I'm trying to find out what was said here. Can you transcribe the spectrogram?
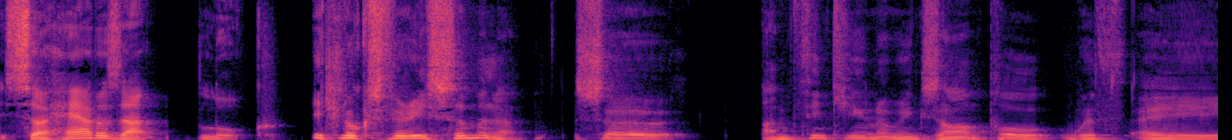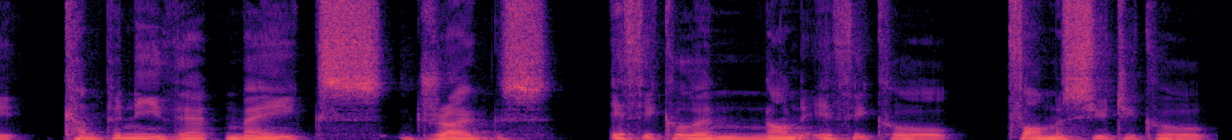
So how does that look? It looks very similar. So I'm thinking of an example with a company that makes drugs, ethical and non ethical pharmaceutical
